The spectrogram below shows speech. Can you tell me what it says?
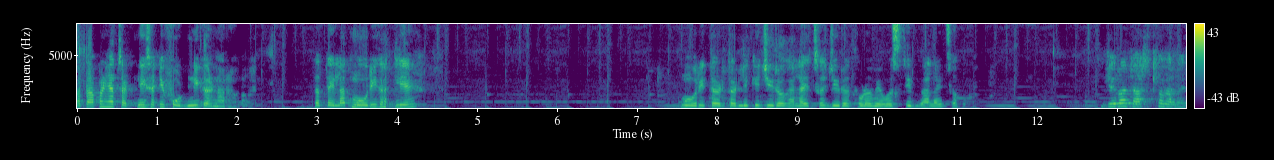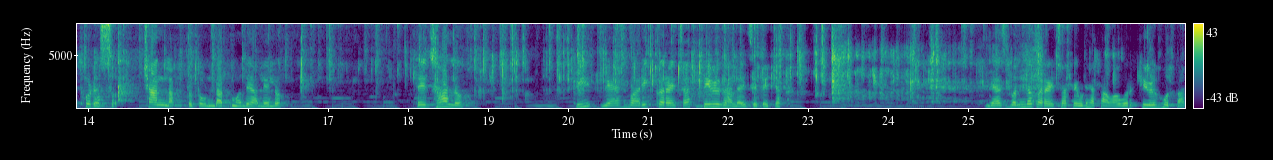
आता आपण ह्या चटणीसाठी फोडणी करणार आहोत. तर तेलात मोहरी घातली आहे. मोहरी तडतडली की जिरं घालायचं जिरं थोडं व्यवस्थित घालायचं. जिरा जास्त घालायचं. थोडंसं. छान लागतं तोंडात मध्ये आलेलं. ते झालं की गॅस बारीक करायचा तीळ घालायचे त्याच्यात. गॅस बंद करायचा तेवढ्या तावावर तीळ होतात.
